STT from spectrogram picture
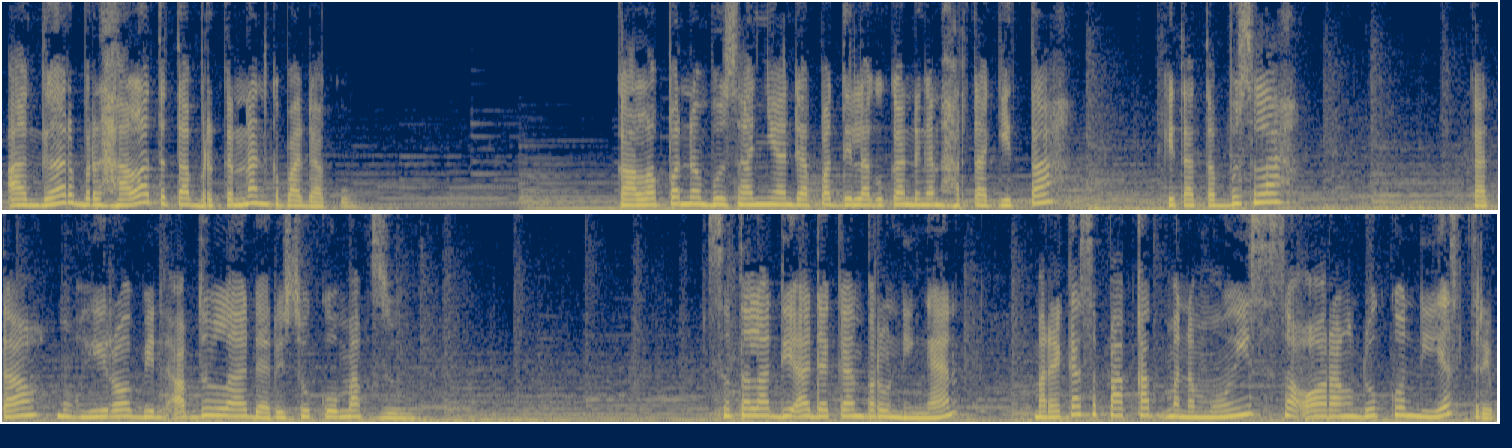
agar berhala tetap berkenan kepadaku? Kalau penebusannya dapat dilakukan dengan harta kita, kita tebuslah. Kata Muhiro bin Abdullah dari suku Makzum. Setelah diadakan perundingan, mereka sepakat menemui seseorang dukun di Yastrib.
